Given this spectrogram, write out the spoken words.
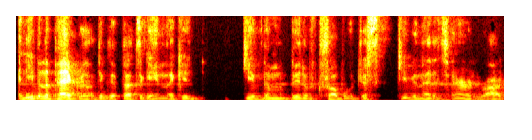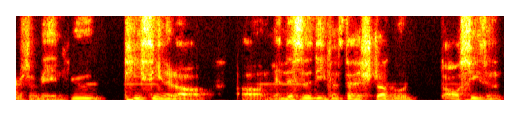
and even the Packers, I think that that's a game that could give them a bit of trouble, just given that it's Aaron Rodgers. I mean, you he's seen it all, um, and this is a defense that has struggled all season.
